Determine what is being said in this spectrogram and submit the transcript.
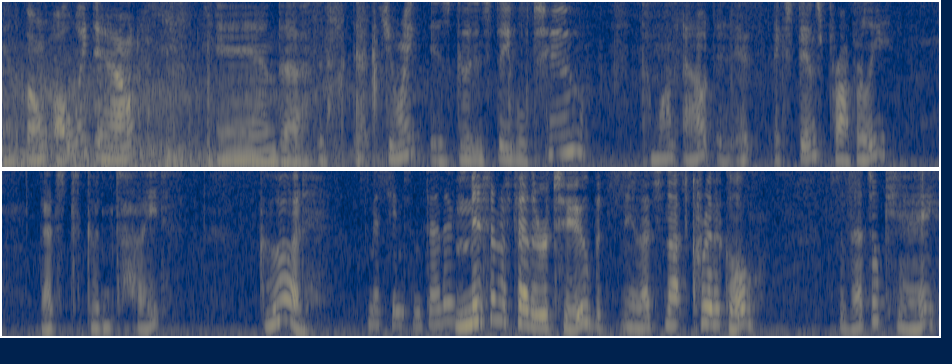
And the bone all the way down. And uh, the, that joint is good and stable too. Come on out. It, it extends properly. That's good and tight. Good. Missing some feathers. Missing a feather or two, but you know, that's not critical. So that's okay.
